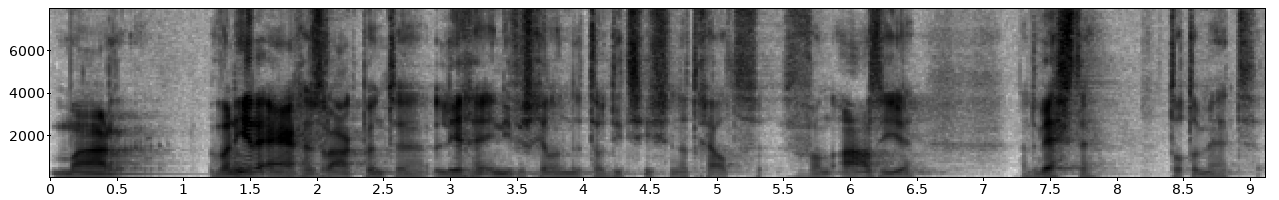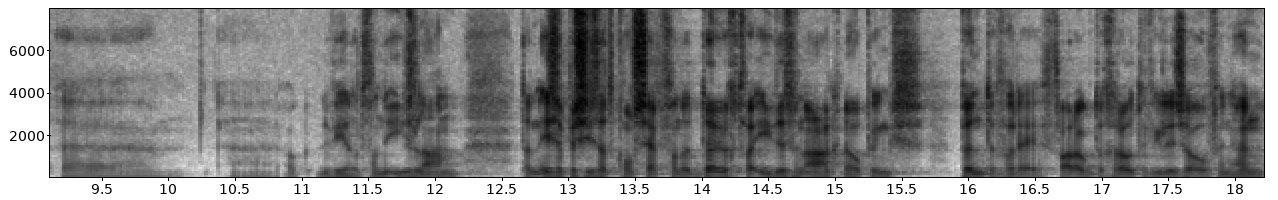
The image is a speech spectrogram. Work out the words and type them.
Maar wanneer er ergens raakpunten liggen in die verschillende tradities, en dat geldt van Azië naar het Westen tot en met uh, uh, ook de wereld van de islam, dan is het precies dat concept van de deugd, waar ieder zijn aanknopingspunten voor heeft. Waar ook de grote filosofen in hun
